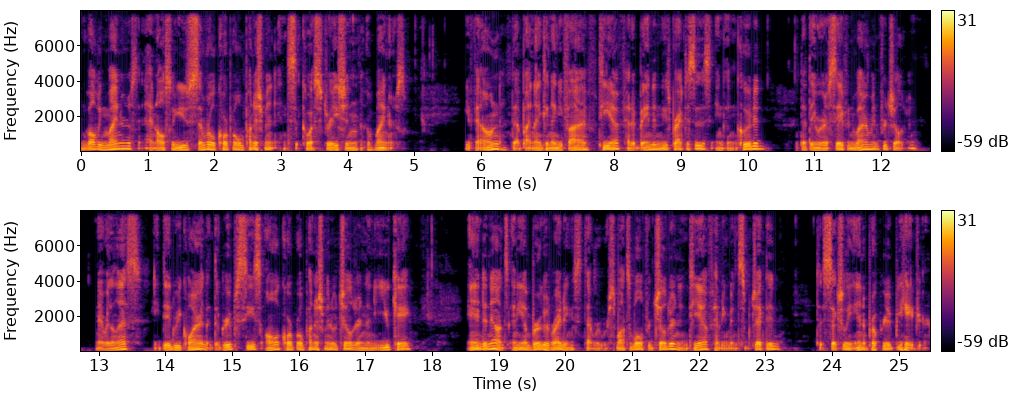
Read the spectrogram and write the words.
involving minors and also used several corporal punishment and sequestration of minors. He found that by 1995, TF had abandoned these practices and concluded that they were a safe environment for children. Nevertheless, he did require that the group cease all corporal punishment of children in the UK and denounce any of Berg's writings that were responsible for children in TF having been subjected to sexually inappropriate behavior.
